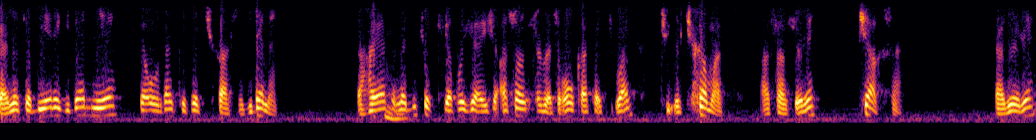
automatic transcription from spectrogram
Yani mesela bir yere gider niye? Ya oradan köpek çıkarsın. Gidemez. Ya hayatında birçok yapacağı işi asansör mesela 10 kata var. Çık- çıkamaz asansöre. Bir aksar. Yani böyle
